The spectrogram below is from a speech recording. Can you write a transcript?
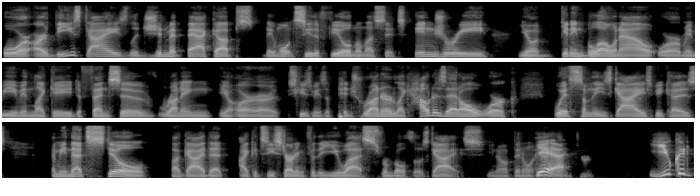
or are these guys legitimate backups they won't see the field unless it's injury you know, getting blown out or maybe even like a defensive running, you know, or, or, excuse me, as a pinch runner. Like, how does that all work with some of these guys? Because I mean, that's still a guy that I could see starting for the US from both those guys, you know, if they don't yeah you could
